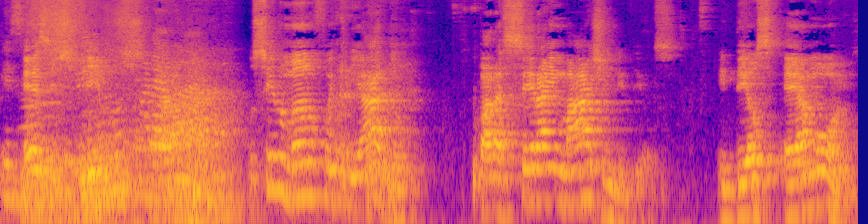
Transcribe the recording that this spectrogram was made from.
Existimos para amar. O ser humano foi criado para ser a imagem de Deus. E Deus é amor.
